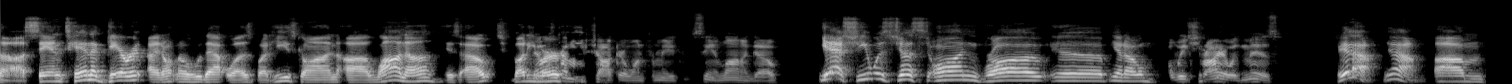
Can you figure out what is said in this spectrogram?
uh, Santana Garrett, I don't know who that was, but he's gone. Uh, Lana is out. Buddy That was Murphy. kind of a shocker one for me, seeing Lana go Yeah, she was just on Raw. Uh, you know, a week She- prior with Miz. yeah, yeah. Um,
